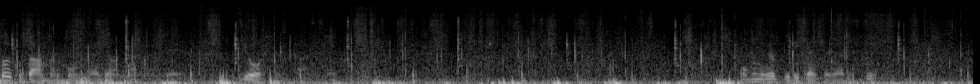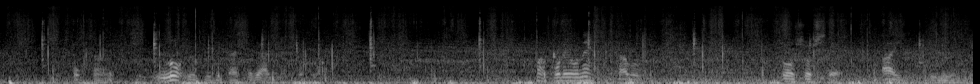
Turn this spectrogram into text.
そういうことはあんまり問題ではなくて両親僕のよく理解者であるし奥さんのよく理解者であります僕はまあこれをね多分総称して愛っていうんですけ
